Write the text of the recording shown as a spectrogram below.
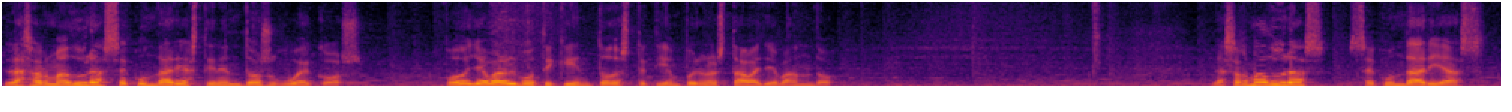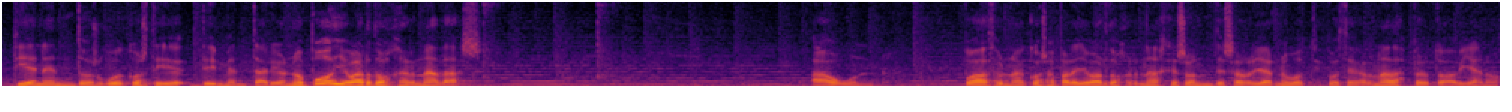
Las armaduras secundarias tienen dos huecos. Puedo llevar el botiquín todo este tiempo y no lo estaba llevando. Las armaduras secundarias tienen dos huecos de, inventario. No puedo llevar dos granadas. Aún. Puedo hacer una cosa para llevar dos granadas, que son desarrollar nuevos tipos de granadas, pero todavía no.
